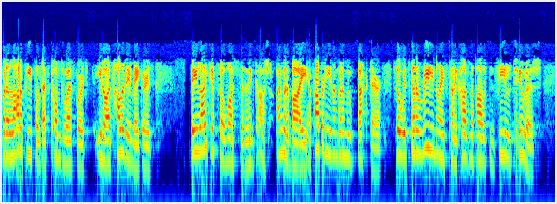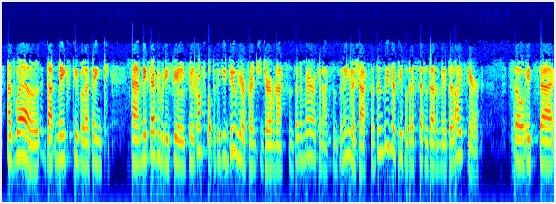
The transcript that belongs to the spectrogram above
But a lot of people that come to Westport, you know, as holiday makers, they like it so much that they think, gosh, I'm going to buy a property and I'm going to move back there. So it's got a really nice kind of cosmopolitan feel to it as well that makes people, I think, uh, makes everybody feel feel comfortable because you do hear French and German accents and American accents and English accents, and these are people that have settled down and made their lives here. So it's uh,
